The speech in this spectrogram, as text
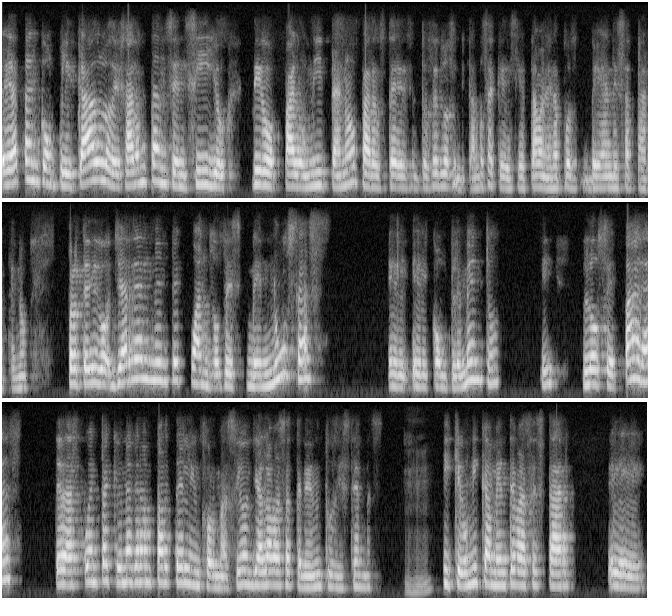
era tan complicado, lo dejaron tan sencillo. Digo, palomita, ¿no? Para ustedes. Entonces los invitamos a que de cierta manera pues vean esa parte, ¿no? Pero te digo, ya realmente cuando desmenuzas el, el complemento, ¿sí? lo separas, te das cuenta que una gran parte de la información ya la vas a tener en tus sistemas y que únicamente vas a estar eh,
